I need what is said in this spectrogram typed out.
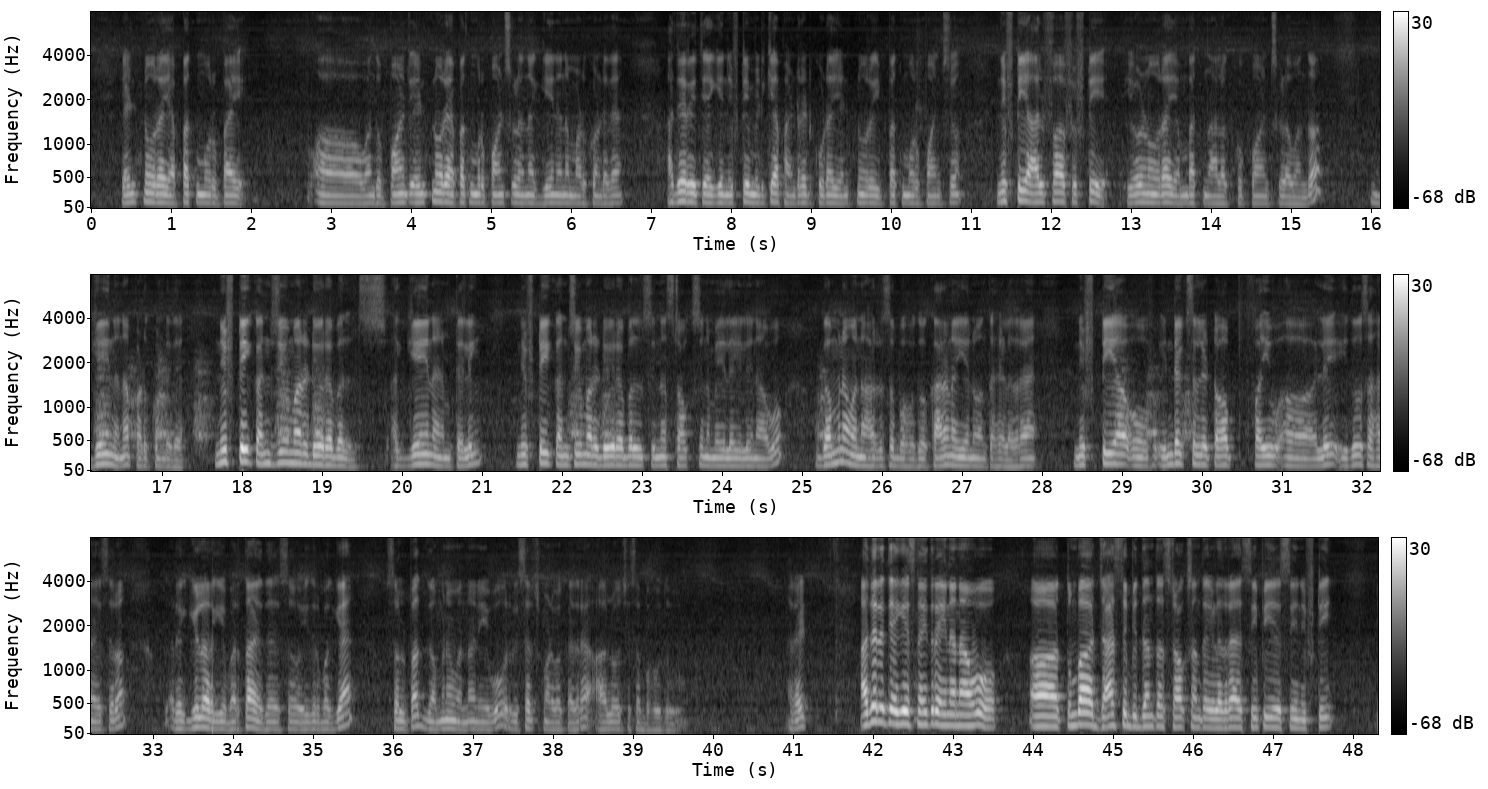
ಎಂಟುನೂರ ಎಪ್ಪತ್ತ್ಮೂರು ರೂಪಾಯಿ ಒಂದು ಪಾಯಿಂಟ್, ಎಂಟುನೂರ ಎಪ್ಪತ್ತ್ಮೂರು ಪಾಯಿಂಟ್ಸ್ಗಳನ್ನು ಗೇನನ್ನು ಮಾಡಿಕೊಂಡಿದೆ. ಅದೇ ರೀತಿಯಾಗಿ ನಿಫ್ಟಿ ಮಿಡ್ ಕ್ಯಾಪ್ ಹಂಡ್ರೆಡ್ ಕೂಡ ಎಂಟುನೂರ ಇಪ್ಪತ್ತ್ಮೂರು ಪಾಯಿಂಟ್ಸು. ನಿಫ್ಟಿ ಆಲ್ಫಾ ಫಿಫ್ಟಿ ಏಳ್ನೂರ ಎಂಬತ್ನಾಲ್ಕು ಪಾಯಿಂಟ್ಸ್ಗಳ ಒಂದು ಗೇನನ್ನು ಪಡ್ಕೊಂಡಿದೆ. Nifty consumer durables, again I am telling Nifty consumer ಡ್ಯೂರೇಬಲ್ಸಿನ ಸ್ಟಾಕ್ಸಿನ ಮೇಲೆ ಇಲ್ಲಿ ನಾವು ಗಮನವನ್ನು ಹರಿಸಬಹುದು. ಕಾರಣ ಏನು ಅಂತ ಹೇಳಿದ್ರೆ ನಿಫ್ಟಿಯ ಇಂಡೆಕ್ಸಲ್ಲಿ ಟಾಪ್ ಫೈವ್ ಅಲ್ಲಿ ಇದು ಸಹ ಹೆಸರು ರೆಗ್ಯುಲರ್ ಆಗಿ ಬರ್ತಾ ಇದೆ. ಸೊ ಇದ್ರ ಬಗ್ಗೆ ಸ್ವಲ್ಪ ಗಮನವನ್ನು ನೀವು ರಿಸರ್ಚ್ ಮಾಡಬೇಕಾದ್ರೆ ಆಲೋಚಿಸಬಹುದು. ರೈಟ್ ಅದೇ ರೀತಿಯಾಗಿ ಸ್ನೇಹಿತರೆ, ಇನ್ನು ನಾವು ತುಂಬ ಜಾಸ್ತಿ ಬಿದ್ದಂಥ ಸ್ಟಾಕ್ಸ್ ಅಂತ ಹೇಳಿದ್ರೆ C P S C Nifty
